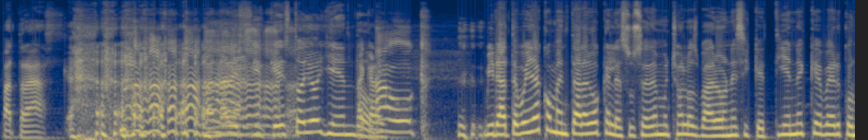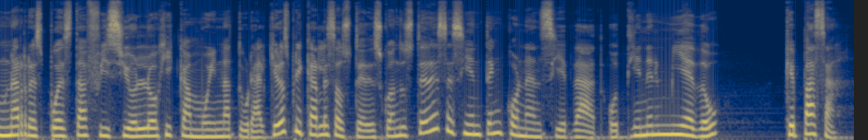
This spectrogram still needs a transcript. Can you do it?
para atrás. van a decir, ¿qué estoy oyendo? Ah, caray. Mira, te voy a comentar algo que le sucede mucho a los varones y que tiene que ver con una respuesta fisiológica muy natural. Quiero explicarles a ustedes, cuando ustedes se sienten con ansiedad o tienen miedo, ¿qué pasa?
